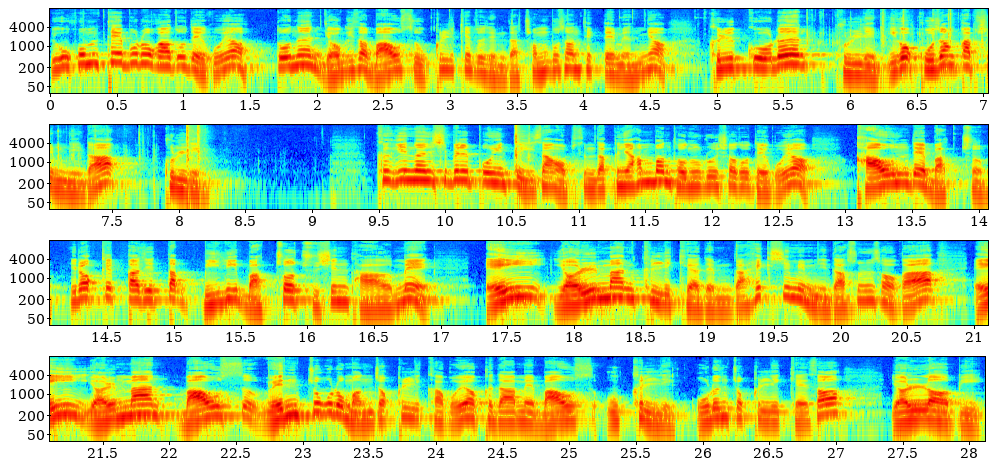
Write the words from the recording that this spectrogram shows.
이거 홈 탭으로 가도 되고요. 또는 여기서 마우스 우클릭해도 됩니다. 전부 선택되면요. 글꼴은 굴림. 이거 고정값입니다. 굴림. 크기는 11포인트 이상 없습니다. 그냥 한 번 더 누르셔도 되고요. 가운데 맞춤. 이렇게까지 딱 미리 맞춰 주신 다음에 A열만 클릭해야 됩니다. 핵심입니다. 순서가 A열만 마우스 왼쪽으로 먼저 클릭하고요. 그 다음에 마우스 우클릭, 오른쪽 클릭해서 열너비.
